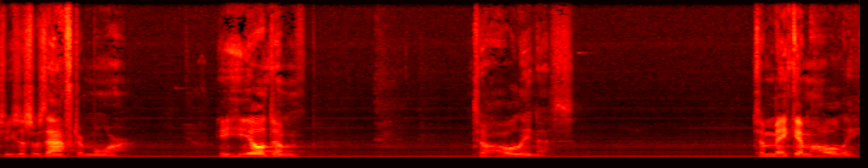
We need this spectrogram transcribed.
Jesus was after more. He healed him to holiness, to make him holy.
